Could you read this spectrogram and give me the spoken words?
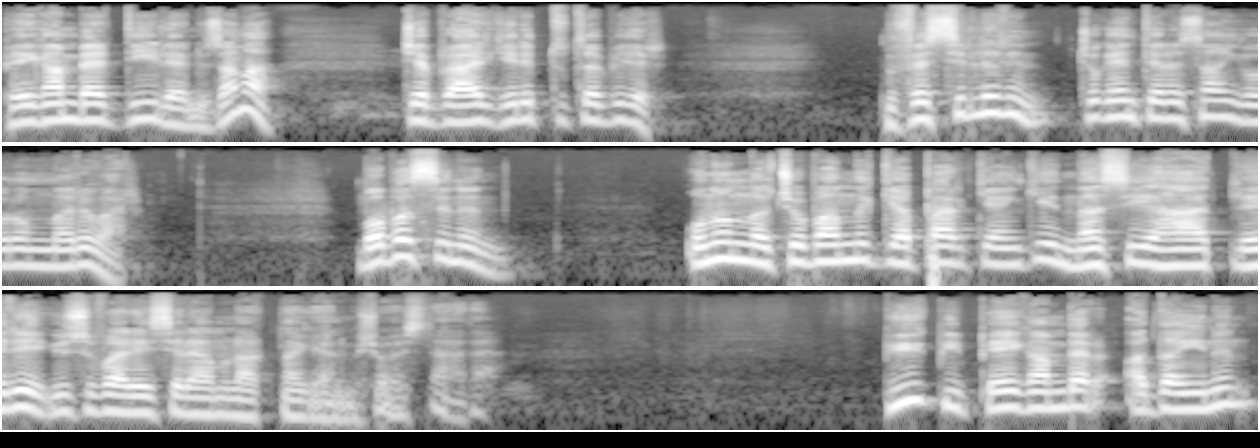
Peygamber değil henüz ama Cebrail gelip tutabilir. Müfessirlerin çok enteresan yorumları var. Babasının onunla çobanlık yaparkenki nasihatleri Yusuf Aleyhisselam'ın aklına gelmiş o esnada. Büyük bir peygamber adayının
